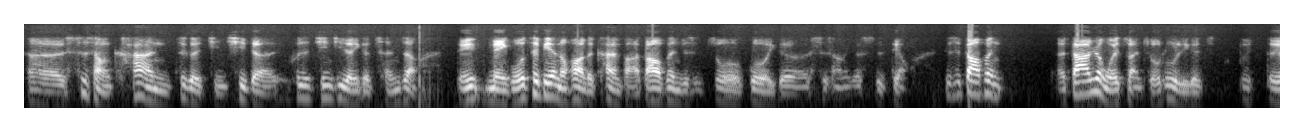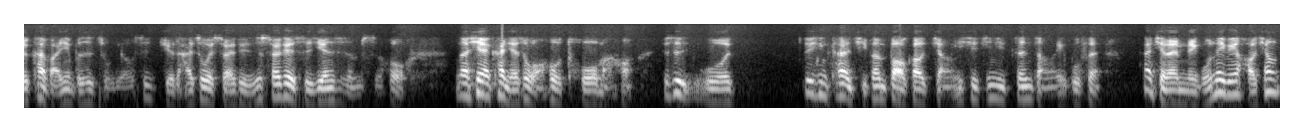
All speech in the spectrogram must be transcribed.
呃，市场看这个景气的或是经济的一个成长，等于美国这边的话的看法，大部分就是做过一个市场的一个市调，就是大部分呃，大家认为转着陆的一个的一个看法，已经不是主流，是觉得还是会衰退，是衰退时间是什么时候？那现在看起来是往后拖嘛，哈，就是我最近看了几份报告，讲一些经济增长的一部分，看起来美国那边好像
